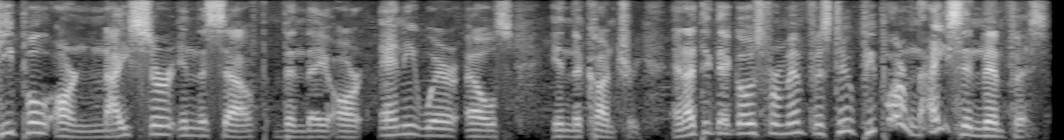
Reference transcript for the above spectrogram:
People are nicer in the South than they are anywhere else in the country. And I think that goes for Memphis too. People are nice in Memphis.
